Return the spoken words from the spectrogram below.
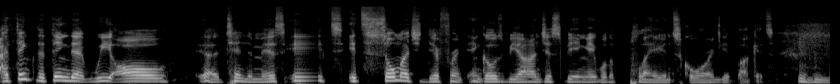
I think the thing that we all uh, tend to miss it's it's so much different and goes beyond just being able to play and score and get buckets Mm-hmm.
